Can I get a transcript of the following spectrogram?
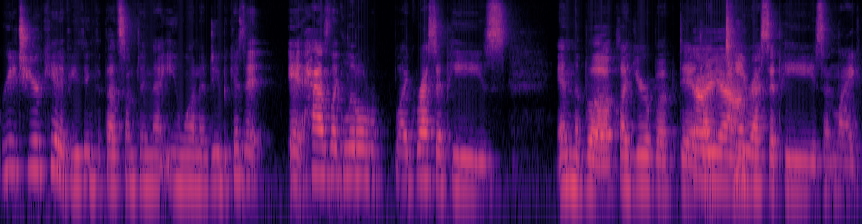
read it to your kid if you think that that's something that you want to do because it it has like little like recipes in the book, like your book did, Oh, like yeah. tea recipes and like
